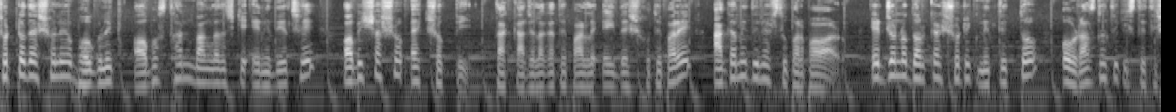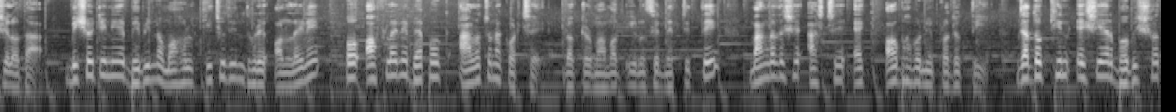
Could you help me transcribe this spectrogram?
ছোট্ট দেশ হলেও ভৌগোলিক অবস্থান বাংলাদেশকে এনে দিয়েছে অবিশ্বাস্য এক শক্তি। তা কাজে লাগাতে পারলে এই দেশ হতে পারে আগামী দিনের সুপার পাওয়ার। এর জন্য দরকার সঠিক নেতৃত্ব ও রাজনৈতিক স্থিতিশীলতা। বিষয়টি নিয়ে বিভিন্ন মহল কিছুদিন ধরে অনলাইনে ও অফলাইনে ব্যাপক আলোচনা করছে। ডক্টর মোহাম্মদ ইউনুসের নেতৃত্বে বাংলাদেশে আসছে এক অভাবনীয় প্রযুক্তি। যা দক্ষিণ এশিয়ার ভবিষ্যৎ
